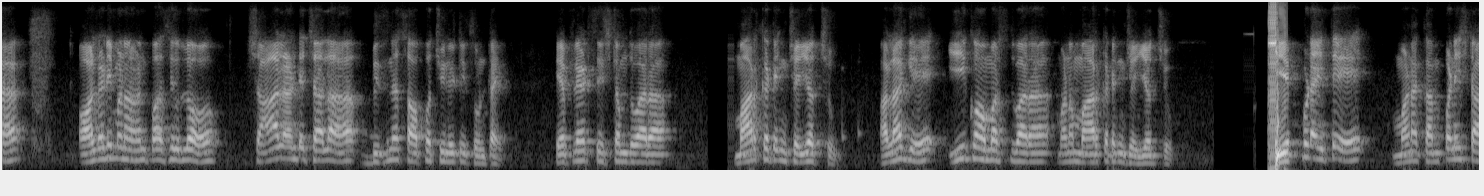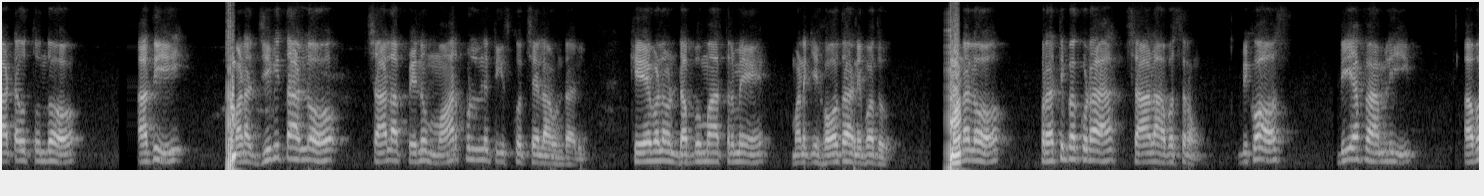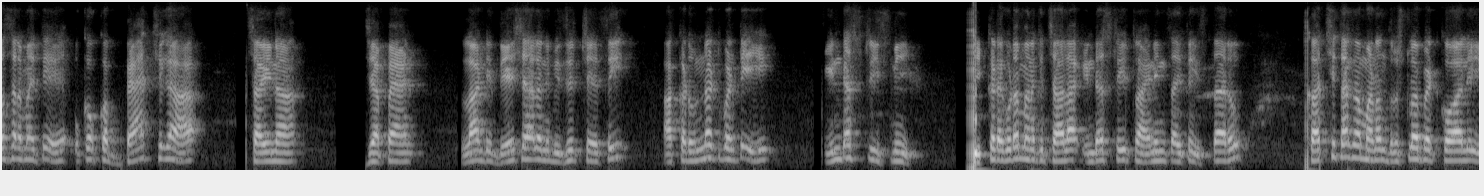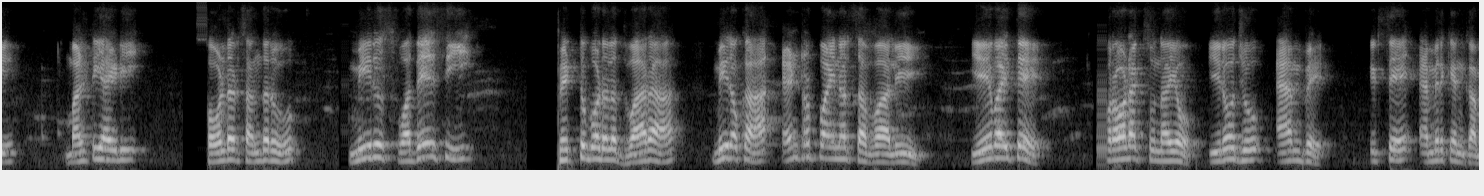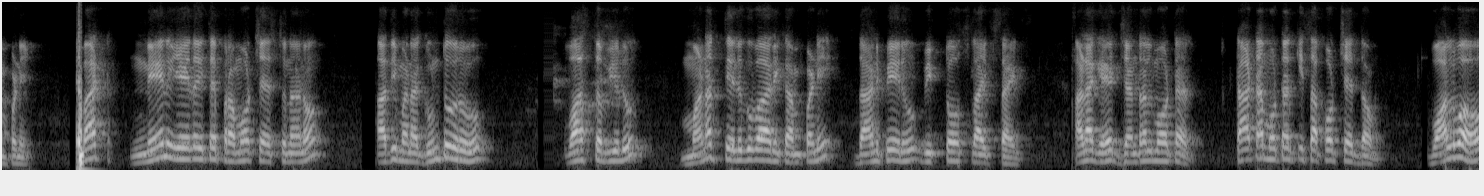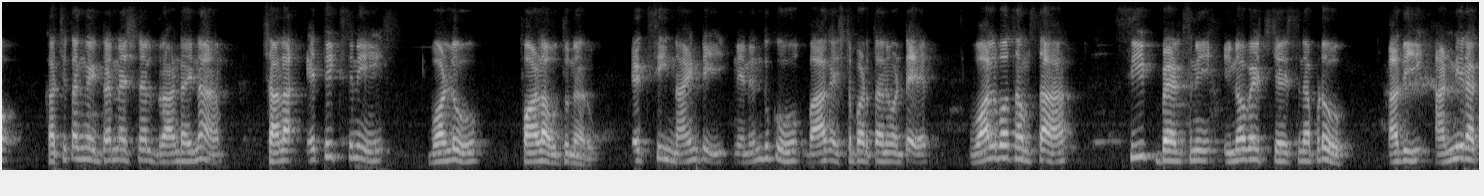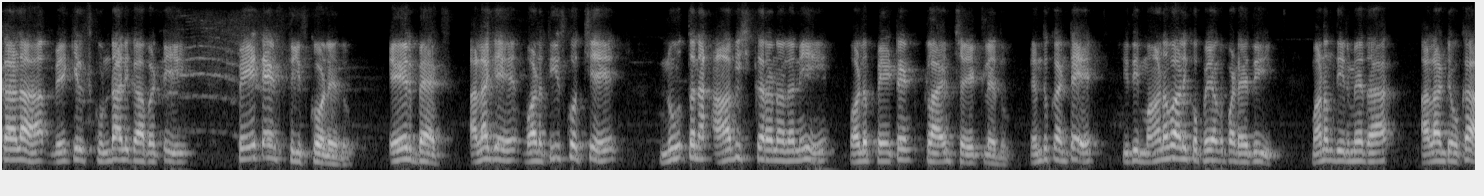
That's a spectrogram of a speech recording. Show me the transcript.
ఆల్రెడీ మన అన్పాసివ్లో చాలా అంటే చాలా బిజినెస్ ఆపర్చునిటీస్ ఉంటాయి. ఎఫ్లెట్ సిస్టమ్ ద్వారా మార్కెటింగ్ చేయొచ్చు అలాగే ఈ కామర్స్ ద్వారా మనం మార్కెటింగ్ చేయొచ్చు ఎప్పుడైతే మన కంపెనీ స్టార్ట్ అవుతుందో అది మన జీవితాల్లో చాలా పెను మార్పుల్ని తీసుకొచ్చేలా ఉండాలి. కేవలం డబ్బు మాత్రమే మనకి హోదానివ్వదు మనలో ప్రతిభ కూడా చాలా అవసరం. బికాస్ డియర్ ఫ్యామిలీ అవసరమైతే ఒక్కొక్క బ్యాచ్గా చైనా జపాన్ లాంటి దేశాలను విజిట్ చేసి అక్కడ ఉన్నటువంటి ఇండస్ట్రీస్ని ఇక్కడ కూడా మనకి చాలా ఇండస్ట్రీ ట్రైనింగ్స్ అయితే ఇస్తారు. ఖచ్చితంగా మనం దృష్టిలో పెట్టుకోవాలి. మల్టీ ఐడి హోల్డర్స్ అందరూ మీరు స్వదేశీ పెట్టుబడుల ద్వారా మీరు ఒక ఎంటర్ప్రైనర్స్ అవ్వాలి. ఏవైతే ప్రోడక్ట్స్ ఉన్నాయో ఈరోజు Amway it's a American company but నేను ఏదైతే ప్రమోట్ చేస్తున్నానో అది మన గుంటూరు వాస్తవ్యులు మన తెలుగువారి కంపెనీ దాని పేరు విక్టోస్ లైఫ్ సైన్స్ అలాగే జనరల్ మోటార్ టాటా మోటార్కి సపోర్ట్ చేద్దాం. వాల్వో ఖచ్చితంగా ఇంటర్నేషనల్ బ్రాండ్ అయినా చాలా ఎథిక్స్ని వాళ్ళు ఫాలో అవుతున్నారు. ఎక్సీ నైంటీ నేను ఎందుకు బాగా ఇష్టపడతాను అంటే వాల్వో సంస్థ సీట్ బెల్ట్స్ని ఇన్నోవేట్ చేసినప్పుడు అది అన్ని రకాల వెహికల్స్కి ఉండాలి కాబట్టి పేటెంట్స్ తీసుకోలేదు. Air bags. అలాగే వాళ్ళు తీసుకొచ్చే నూతన ఆవిష్కరణలని వాళ్ళు పేటెంట్ క్లైమ్ చేయట్లేదు. ఎందుకంటే ఇది మానవాళికి ఉపయోగపడేది. మనం దీని మీద అలాంటి ఒక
